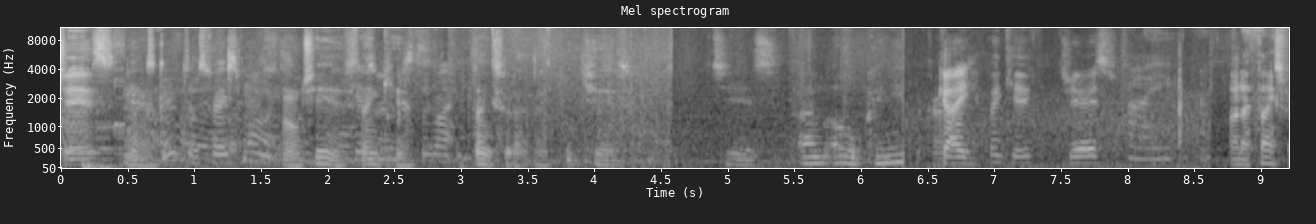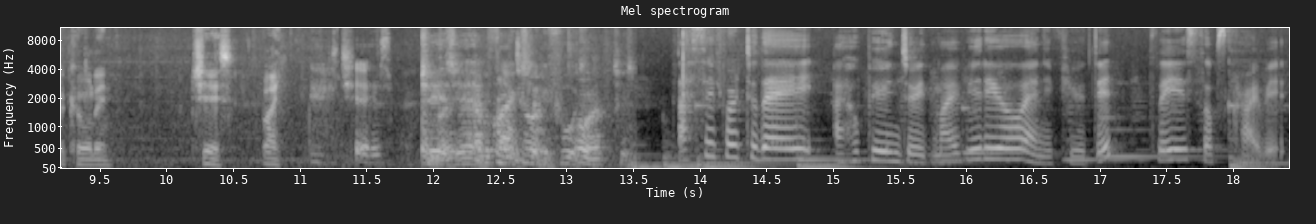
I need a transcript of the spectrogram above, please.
Cheers. Looks good, looks very smart. Oh, cheers. Thank you. Right- Thanks for that. mate. Cheers. Cheers. Um, oh, can you... Okay. Thank you. Cheers. Bye. Oh, no, thanks for calling. Cheers. Bye. Cheers. Cheers, yeah. Have a great time. That's it for today. I hope you enjoyed my video and if you did, please subscribe it.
